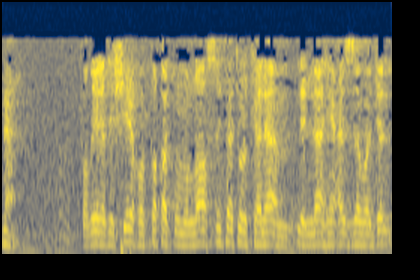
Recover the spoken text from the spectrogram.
نعم. فضيلة الشيخ وفقكم الله صفة الكلام لله عز وجل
